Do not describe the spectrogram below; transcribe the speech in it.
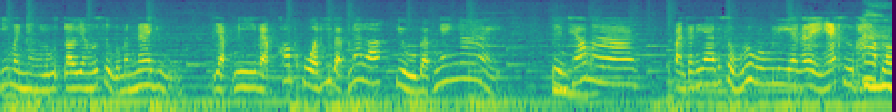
ที่มันยังรู้เรายังรู้สึกว่ามันน่าอยู่ อยากมีแบบครอบครัวที่แบบน่ารักอยู่แบบง่ายๆ ตื่นเช้ามาปั่นจักรยานไปส่งลูกโรงเรียนอะไรอย่างเงี้ยคือภาพเรา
